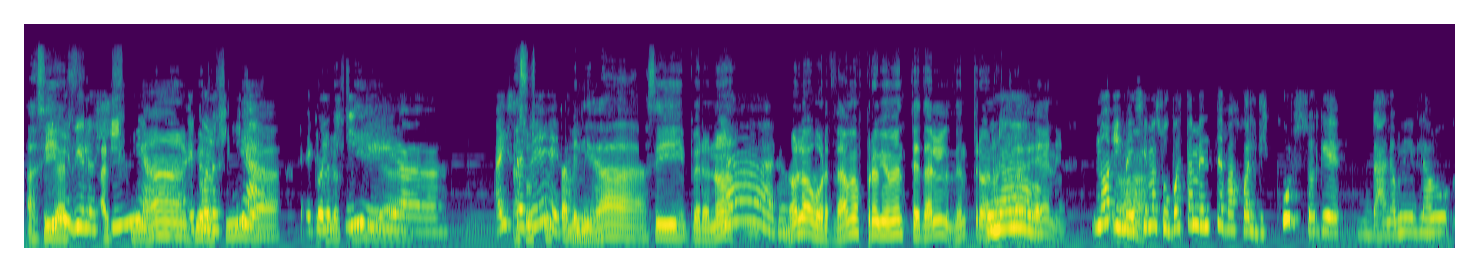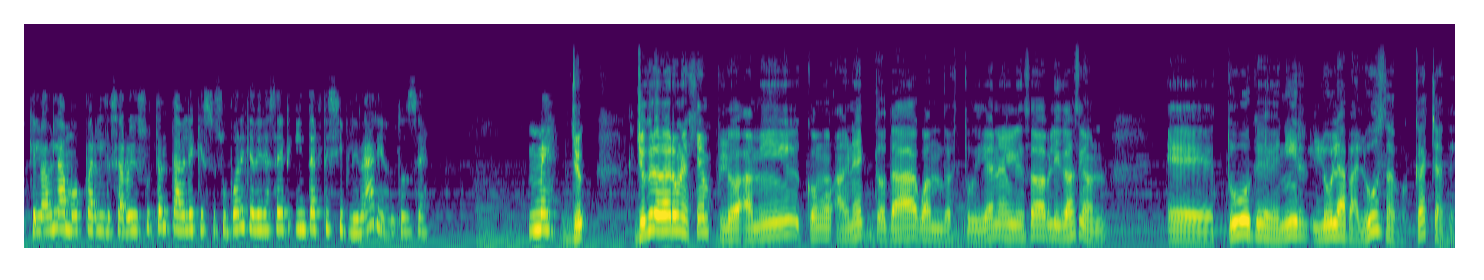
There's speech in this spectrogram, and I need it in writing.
así al, biología, ecología, ecología, ahí se sustentabilidad, sí, pero no, no lo abordamos propiamente tal dentro de nuestro ADN. No, y me ah. encima supuestamente bajo el discurso que da la, que lo hablamos para el desarrollo sustentable, que se supone que debería ser interdisciplinario. Entonces, me. Yo, yo quiero dar un ejemplo. A mí, como anécdota, cuando estudié en el liceo de aplicación, eh, tuvo que venir Lula Palusa, pues cáchate.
